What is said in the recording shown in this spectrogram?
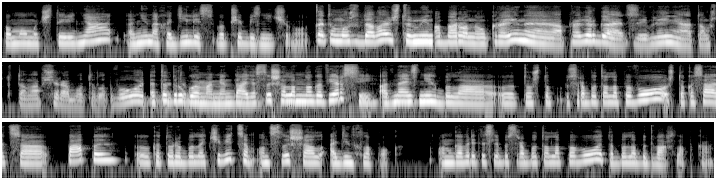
по-моему, 4 дня они находились вообще без ничего. К этому можно добавить, что Минобороны Украины опровергает заявление о том, что там вообще работало ПВО. Это, Это другой момент, да. Я слышала много версий. Одна из них была э, то, что сработало ПВО. Что касается папы, э, который был очевидцем, он слышал один хлопок. Он говорит, если бы сработало ПВО, это было бы два хлопка.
